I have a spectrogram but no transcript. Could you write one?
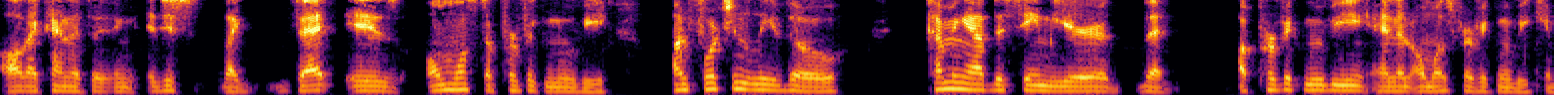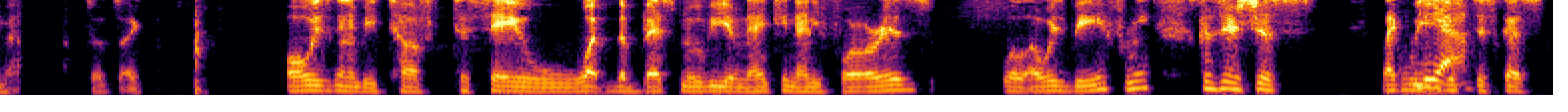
all that kind of thing. It just like that is almost a perfect movie. Unfortunately, though, coming out the same year that a perfect movie and an almost perfect movie came out, so it's like always going to be tough to say what the best movie of 1994 is. Will always be for me because there's just like we Yeah. just discussed.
